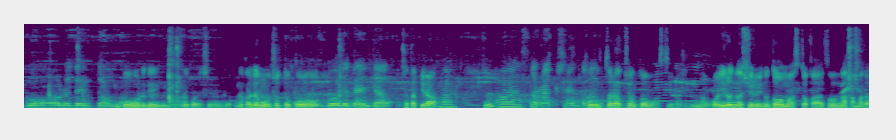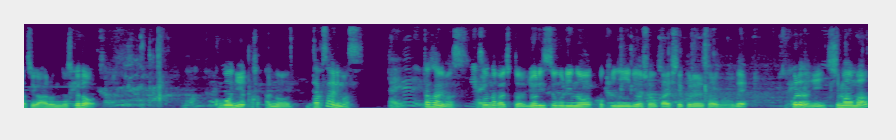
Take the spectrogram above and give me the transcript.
ゴールデントーマス。ゴールデンなこれ知らんけど。なんかでもちょっとこう。ゴールデンタ。キャタピラ？コンストラクショントーマス。コンストラクショントーマスっていうらしい。まあ、こういろんな種類のトーマスとか、その仲間たちがあるんですけど、ここに、あの、たくさんあります。はい。たくさんあります。はい、その中でちょっとよりすぐりのお気に入りを紹介してくれるそうなので、これ何？シマウマ？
